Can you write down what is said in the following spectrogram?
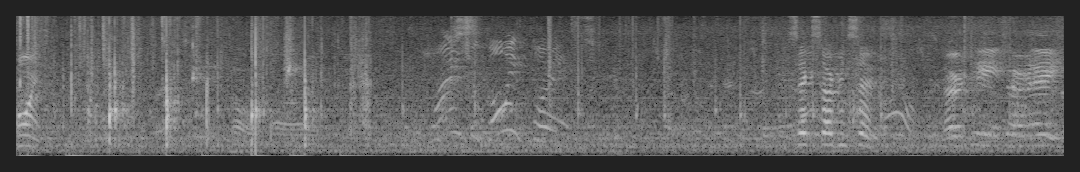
Point. Why aren't you going for it? Six serving six. Thirteen, seven, eight.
